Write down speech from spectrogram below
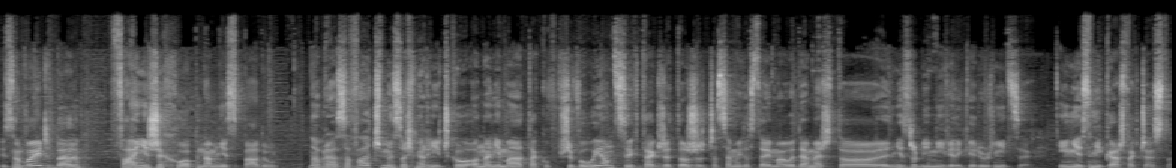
I Znowu Aged Bell. Fajnie, że chłop na mnie spadł. Dobra, zawalczmy z ośmiorniczką. Ona nie ma ataków przywołujących, także to, że czasami dostaje mały damage, to nie zrobi mi wielkiej różnicy. I nie znika aż tak często.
